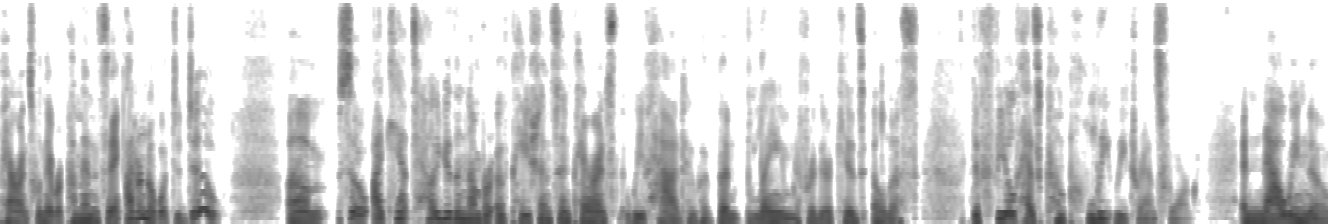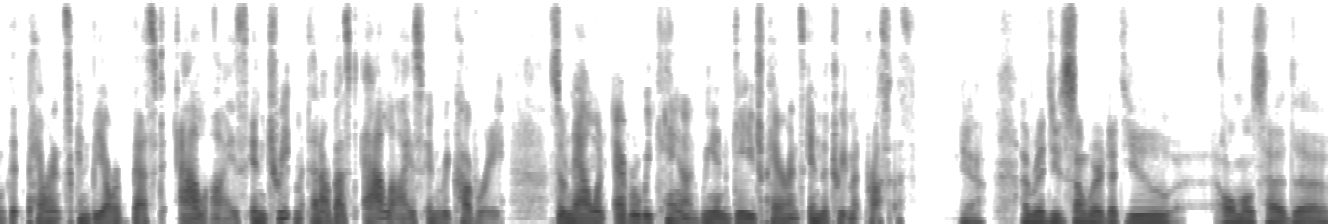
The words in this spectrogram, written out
parents when they were coming in saying, I don't know what to do. Um, so I can't tell you the number of patients and parents that we've had who have been blamed for their kids' illness. The field has completely transformed. And now we know that parents can be our best allies in treatment and our best allies in recovery. So now whenever we can, we engage parents in the treatment process. Yeah. I read you somewhere that you almost had uh,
